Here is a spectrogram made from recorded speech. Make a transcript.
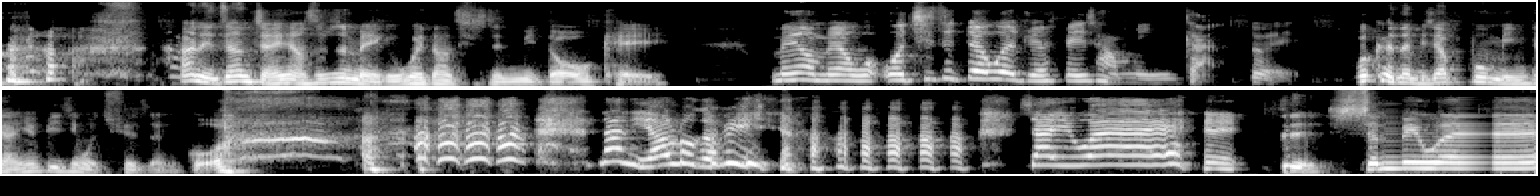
那你这样讲一讲，是不是每个味道其实你都 OK？没有没有，我我其实对味觉非常敏感。对，我可能比较不敏感，因为毕竟我确诊过。那你要录个屁呀、啊！下一位是生命味。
